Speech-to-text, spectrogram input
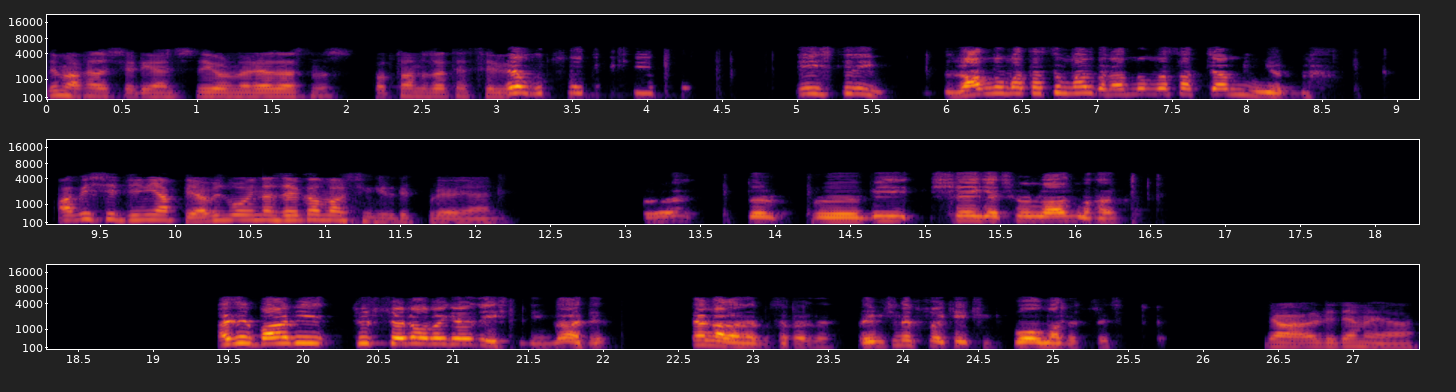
Değil mi arkadaşlar? Yani siz de yorumlara yazarsınız. Batuhan'ı zaten seviyorum. bu sürekli bir şey değiştireyim. Random atasım var da random nasıl atacağımı bilmiyorum. Abi istediğini yap ya. Biz bu oyundan zevk almak için girdik buraya yani. Dur e, bir şeye geçmem lazım da kanka. Hadi bana bir tür söyle ona göre değiştireyim. Hadi. Sen karar ver bu sefer de. Benim için hepsi okey çünkü bu olmadı sürece. Ya öyle deme ya.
